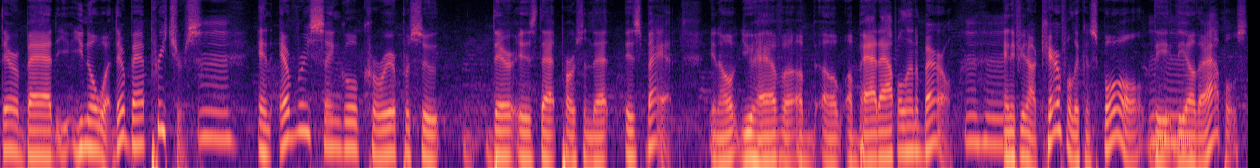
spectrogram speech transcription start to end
there are bad. You, you know what? There are bad preachers. Mm. In every single career pursuit, there is that person that is bad. You know, you have a, a, a bad apple in a barrel, mm-hmm. and if you're not careful, it can spoil the the mm-hmm. other apples.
